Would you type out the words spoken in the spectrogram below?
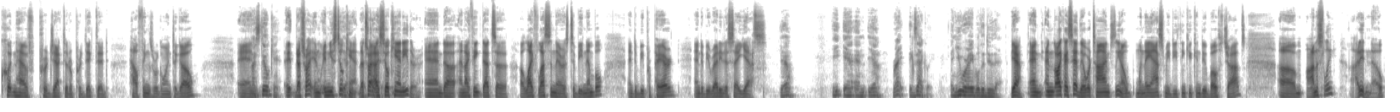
couldn't have projected or predicted how things were going to go. And I still can't. it, that's right, and, and you still Yeah, can't. That's I right. still I can't. still can't either. And uh, and I think that's a, a life lesson there is to be nimble, and to be prepared, and to be ready to say yes. Yeah. E- And, and yeah, right, exactly. And you were able to do that. Yeah, and and like I said, there were times you know when they asked me, "Do you think you can do both jobs?" Um, honestly, I didn't know,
